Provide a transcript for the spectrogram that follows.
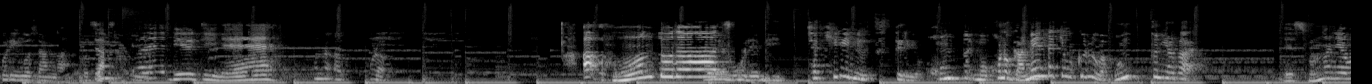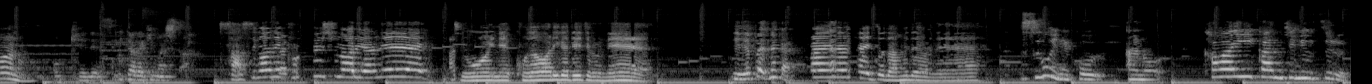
ポリンゴさんが。ね、ビューティーね。ほら、ほら。あ、本当だもうね、めっちゃ綺麗に映ってるよ。本当に、もうこの画面だけ送るわ。本当にやばい。え、そんなにやばいの ?OK です。いただきました。さすがね、プロフェッショナルやね。すごいね、こだわりが出てるね。やっぱりなんか、伝えらないとダメだよね。すごいね、こう、あの、可愛い感じに映る。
